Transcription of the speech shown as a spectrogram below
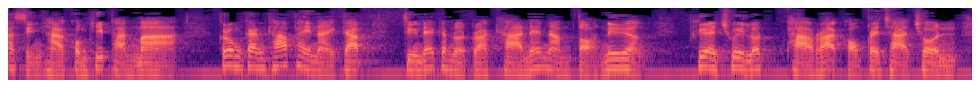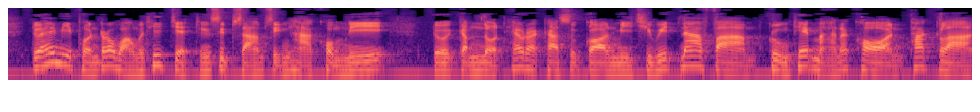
5 สิงหาคมที่ผ่านมา กรมการค้าภายในครับ จึงได้กำหนดราคาแนะนำต่อเนื่อง เพื่อช่วยลดภาระของประชาชน โดยให้มีผลระหว่างวันที่ 7 ถึง 13 สิงหาคมนี้ โดยกำหนดให้ราคาสุกรมีชีวิตหน้าฟาร์ม กรุงเทพมหานคร ภาคกลาง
